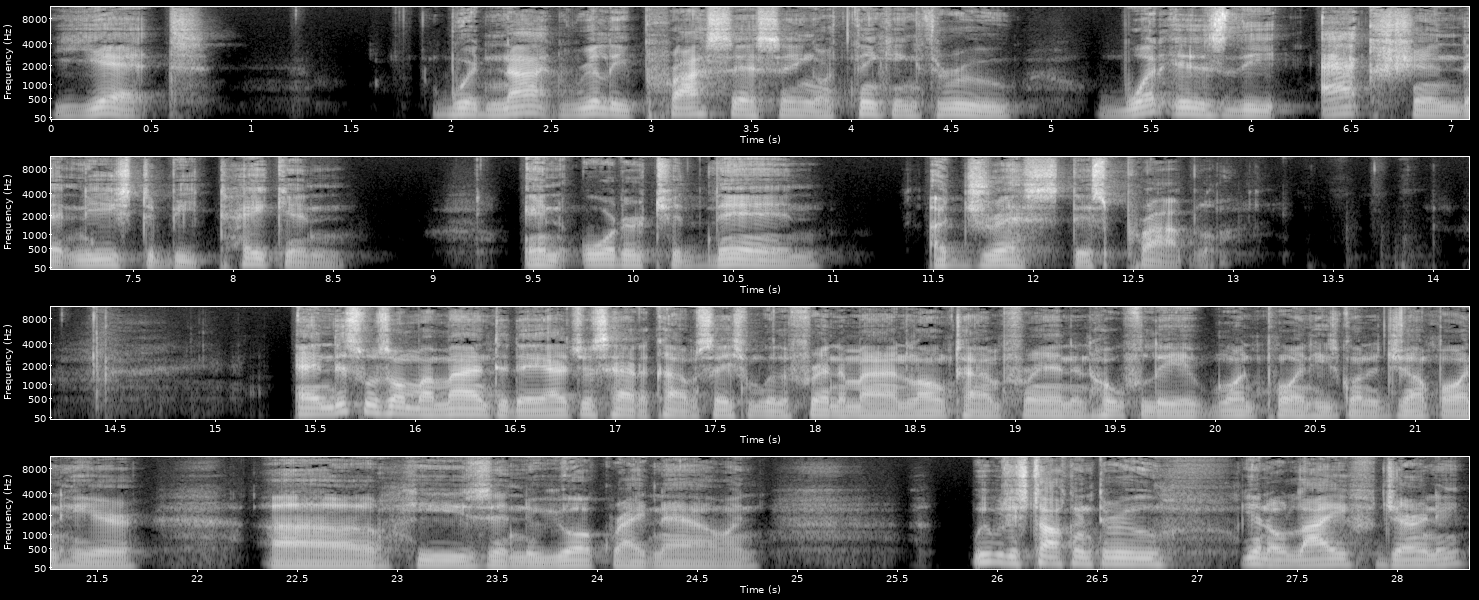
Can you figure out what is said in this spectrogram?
yet we're not really processing or thinking through what is the action that needs to be taken in order to then address this problem. And this was on my mind today. I just had a conversation with a friend of mine, longtime friend, and hopefully at one point he's going to jump on here. Uh, he's in New York right now, and we were just talking through, you know, life journey.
